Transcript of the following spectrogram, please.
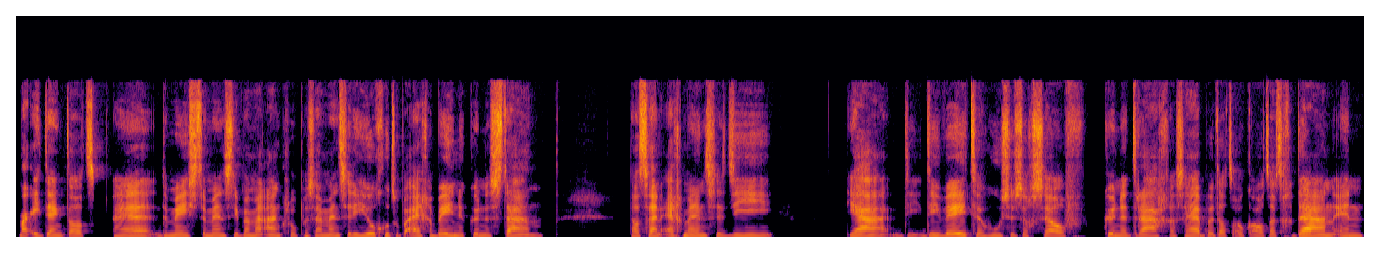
Maar ik denk dat hè, de meeste mensen die bij mij aankloppen, zijn mensen die heel goed op eigen benen kunnen staan. Dat zijn echt mensen die, ja, die, die weten hoe ze zichzelf kunnen dragen. Ze hebben dat ook altijd gedaan. En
